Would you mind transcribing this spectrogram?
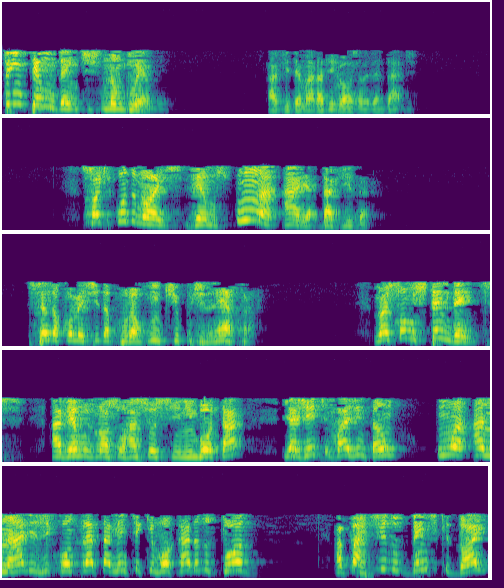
31 dentes não doendo. A vida é maravilhosa, não é verdade? Só que quando nós vemos uma área da vida sendo acometida por algum tipo de lepra, nós somos tendentes a vermos nosso raciocínio embotar e a gente faz então uma análise completamente equivocada do todo. A partir do dente que dói,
